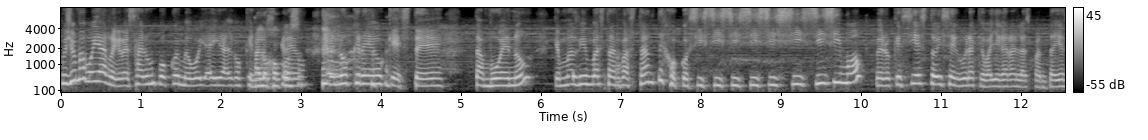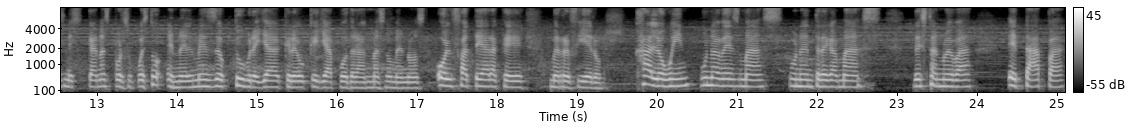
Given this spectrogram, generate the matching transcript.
Pues yo me voy a regresar un poco y me voy a ir a algo que, no, creo, que no creo que esté tan bueno, que más bien va a estar bastante jocosísimo, pero que sí estoy segura que va a llegar a las pantallas mexicanas, por supuesto, en el mes de octubre. Ya creo que ya podrán más o menos olfatear a qué me refiero. Halloween, una vez más, una entrega más de esta nueva etapa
